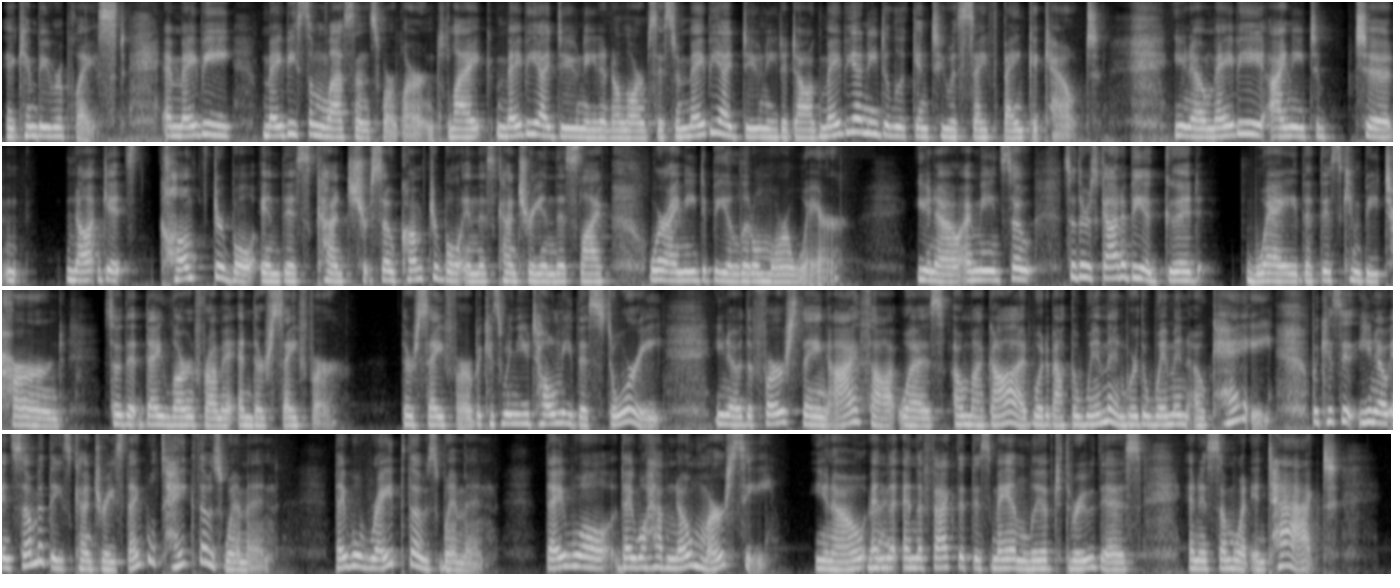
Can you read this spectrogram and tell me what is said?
It can be replaced. And maybe maybe some lessons were learned. Like maybe I do need an alarm system. Maybe I do need a dog. Maybe I need to look into a safe bank account. You know, maybe I need to to not get comfortable in this country so comfortable in this country in this life where I need to be a little more aware. You know, I mean, so so there's got to be a good way that this can be turned so that they learn from it and they're safer. They're safer because when you told me this story, you know, the first thing I thought was, oh my God, what about the women? Were the women okay? Because, it, you know, in some of these countries, they will take those women, they will rape those women, they will, they will have no mercy. You know, and the and the fact that this man lived through this and is somewhat intact,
